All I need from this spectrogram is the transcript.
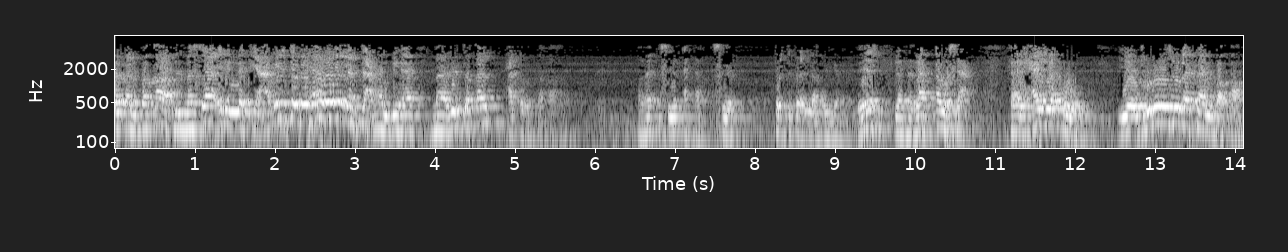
لك البقاء في المسائل التي عملت بها وإن لم تعمل بها. ما زلت قد حسب التقارب هنا تصير أثر تصير ترتفع اللغوية ليش؟ لأن الراب أوسع. فالحي يقول يجوز لك البقاء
